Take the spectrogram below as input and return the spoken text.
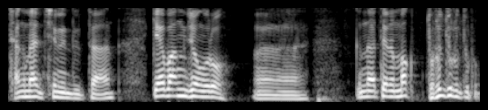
장난치는 듯한 깨방정으로 에, 끝날 때는 막 두루두루두루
